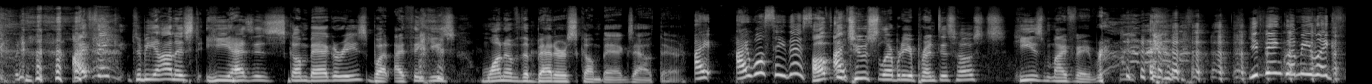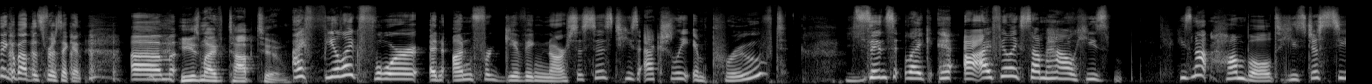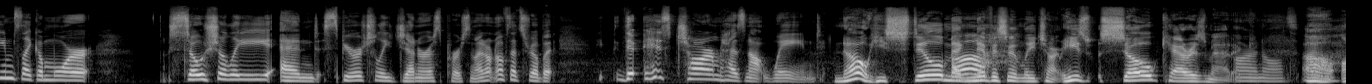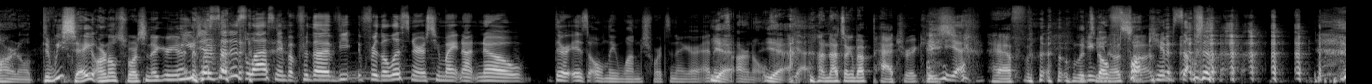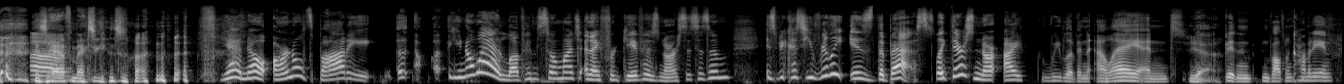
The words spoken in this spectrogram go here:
I think, to be honest, he has his scumbaggeries, but I think he's one of the better scumbags out there. I I will say this. Of the I- two Celebrity Apprentice hosts, he's my favorite. you think? Let me like think about this for a second. Um, he's my top two. I feel like for an unforgiving narcissist, he's actually improved. Since like I I feel like somehow he's he's not humbled. He's just seems like a more socially and spiritually generous person. I don't know if that's real, but his charm has not waned. No, he's still magnificently charming. He's so charismatic. Arnold. Oh, Arnold. Did we say Arnold Schwarzenegger yet? You just said his last name, but for the for the listeners who might not know, there is only one Schwarzenegger, and yeah, it's Arnold. Yeah. I'm not talking about Patrick, his Yeah. half Latino You can go son, fuck himself. his half Mexican son. Yeah, no, Arnold's body. Uh, uh, you know why I love him so much, and I forgive his narcissism, is because he really is the best. Like, there's nar. I we live in L.A. and Yeah. been involved in comedy, and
